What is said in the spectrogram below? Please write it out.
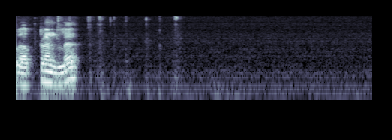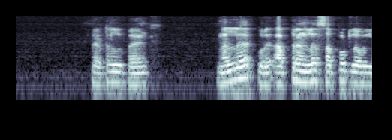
ஒரு அப் ட்ரெண்டில் பெட்ரல் பேங்க் நல்ல ஒரு அப் ட்ரெண்டில் சப்போர்ட் லெவல்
